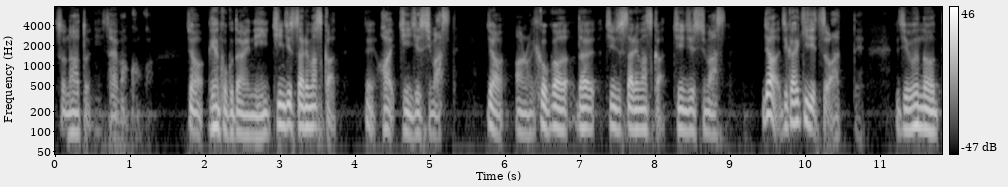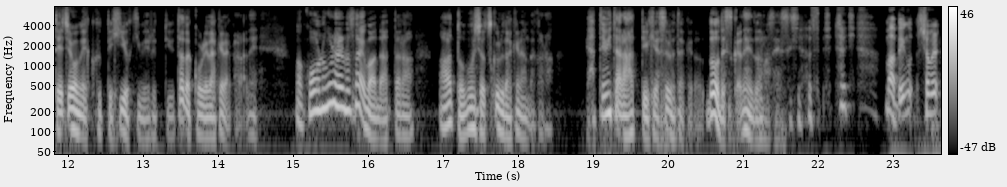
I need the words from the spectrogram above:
その後に裁判官が、じゃあ、原告代理に陳述されますか？で、はい、陳述します。じゃあ、あの、被告がだ陳述されますか？陳述します。じゃあ、次回期日はって、自分の手帳をめくって日を決めるっていう、ただこれだけだからね。まあ、このぐらいの裁判だったら、あと文章作るだけなんだから、やってみたらっていう気がするんだけど、どうですかね、どの先生？まあ弁護書面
